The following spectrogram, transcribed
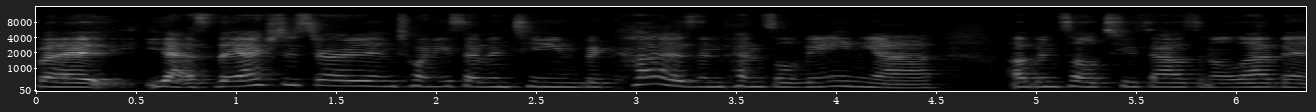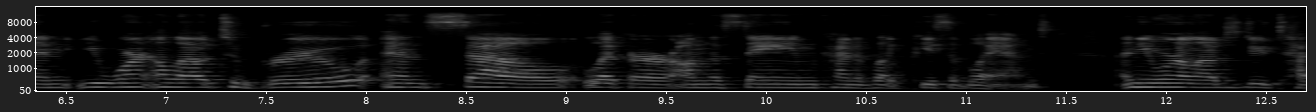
but yes, they actually started in 2017 because in Pennsylvania, up until 2011, you weren't allowed to brew and sell liquor on the same kind of like piece of land. And you weren't allowed to do t-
